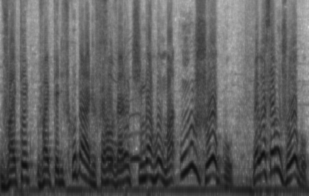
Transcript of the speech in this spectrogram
vai ter, vai ter dificuldade. O ferroviário é um time a arrumar um jogo. O negócio é um jogo.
